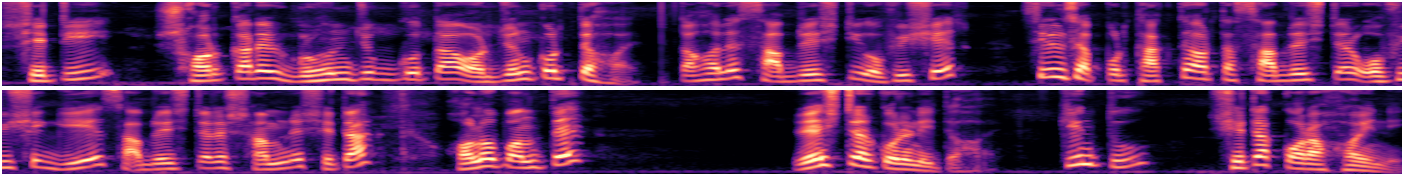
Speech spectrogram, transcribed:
সেটি সরকারের গ্রহণযোগ্যতা অর্জন করতে হয়, তাহলে সাবরেজিস্ট্রি অফিসের সিল চাপ্পর থাকতে অর্থাৎ সাবরেজিস্ট্রার অফিসে গিয়ে সাবরেজিস্ট্রারের সামনে সেটা হলপান্তে রেজিস্টার করে নিতে হয়। কিন্তু সেটা করা হয়নি।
